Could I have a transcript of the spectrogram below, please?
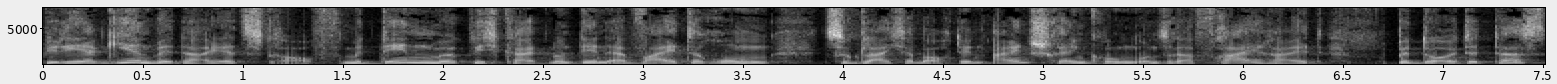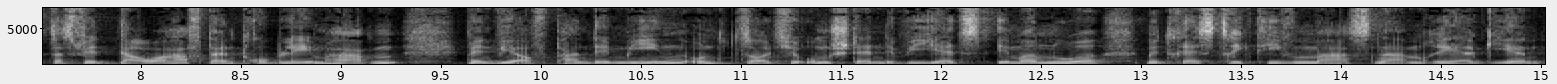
Wie reagieren wir da jetzt drauf? Mit den Möglichkeiten und den Erweiterungen, zugleich aber auch den Einschränkungen unserer Freiheit, bedeutet das, dass wir dauerhaft ein Problem haben, wenn wir auf Pandemien und solche Umstände wie jetzt immer nur mit restriktiven Maßnahmen Maßnahmen reagieren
